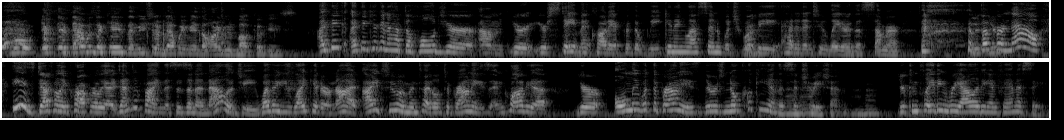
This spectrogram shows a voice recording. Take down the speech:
Well, if, if that was the case, then you should have definitely made the argument about cookies. I think I think you're gonna have to hold your um your your statement, Claudia, for the weakening lesson, which we'll Right. be headed into later this summer. But for now, he is definitely properly identifying this as an analogy, whether you like it or not. I too am entitled to brownies, and Claudia, you're only with the brownies. There's no cookie in this situation. Mhm. You're conflating reality and fantasy.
